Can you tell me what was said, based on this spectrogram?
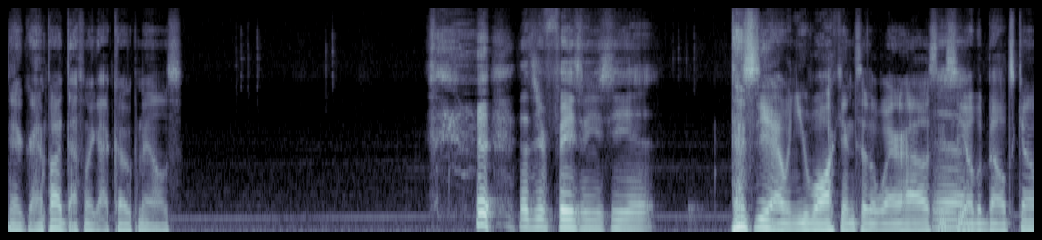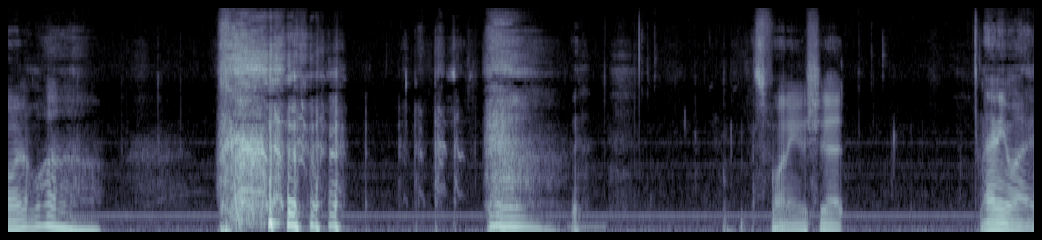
yeah, Grandpa definitely got coke nails. That's your face when you see it. That's yeah. When you walk into the warehouse and see all the belts going, whoa. it's funny as shit. Anyway,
